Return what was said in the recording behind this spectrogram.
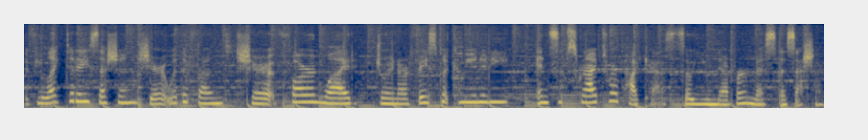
If you like today's session, share it with a friend, share it far and wide, join our Facebook community, and subscribe to our podcast so you never miss a session.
